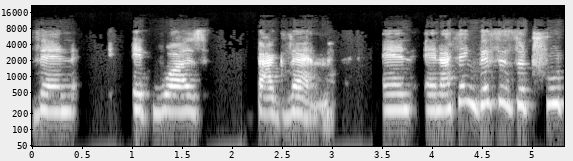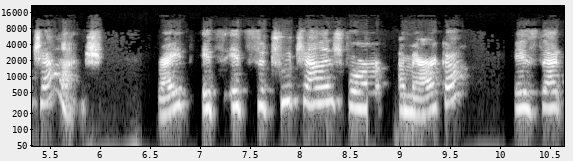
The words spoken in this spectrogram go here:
than it was back then. And and i think this is a true challenge right? It's it's a true challenge for america is that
